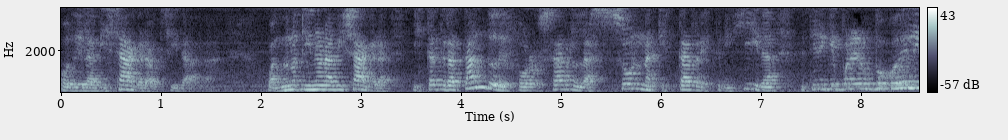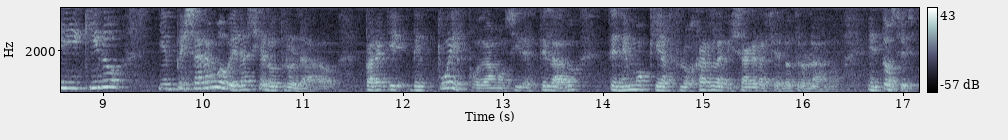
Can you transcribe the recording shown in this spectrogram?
o de la bisagra oxidada. Cuando uno tiene una bisagra y está tratando de forzar la zona que está restringida, le tiene que poner un poco de líquido y empezar a mover hacia el otro lado. Para que después podamos ir a este lado, tenemos que aflojar la bisagra hacia el otro lado. Entonces,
